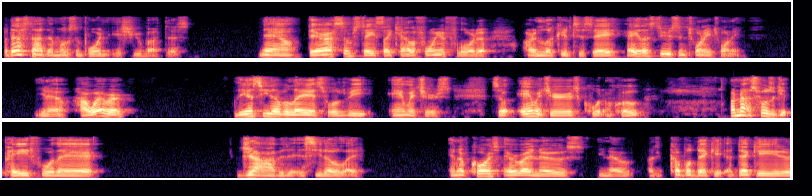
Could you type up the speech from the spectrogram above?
But that's not the most important issue about this. Now, there are some states like California and Florida are looking to say, hey, let's do this in 2020. You know, however, the NCAA is supposed to be amateurs. So amateurs, quote unquote, are not supposed to get paid for their job at the NCAA. And of course, everybody knows, you know, a couple decade, a decade, or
